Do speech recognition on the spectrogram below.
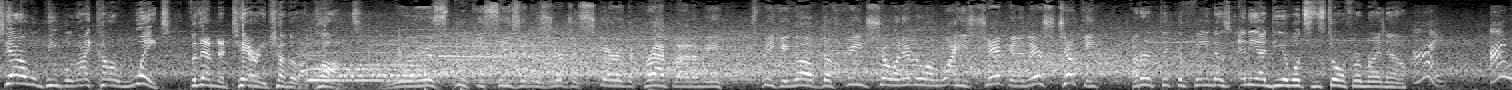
terrible people, and I can't wait for them to tear each other apart. It really is spooky season as you're just scaring the crap out of me. Speaking of, The Fiend showing everyone why he's champion, and there's Chucky. I don't think The Fiend has any idea what's in store for him right now. Hi, I'm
